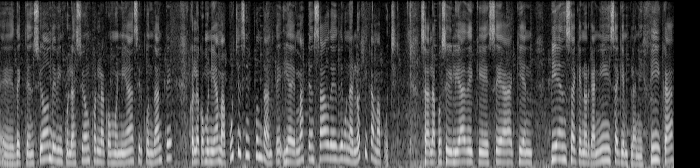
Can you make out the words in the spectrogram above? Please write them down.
eh, de extensión, de vinculación con la comunidad circundante, con la comunidad mapuche circundante y además pensado desde una lógica mapuche. O sea, la posibilidad de que sea quien piensa, quien organiza, quien planifica,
